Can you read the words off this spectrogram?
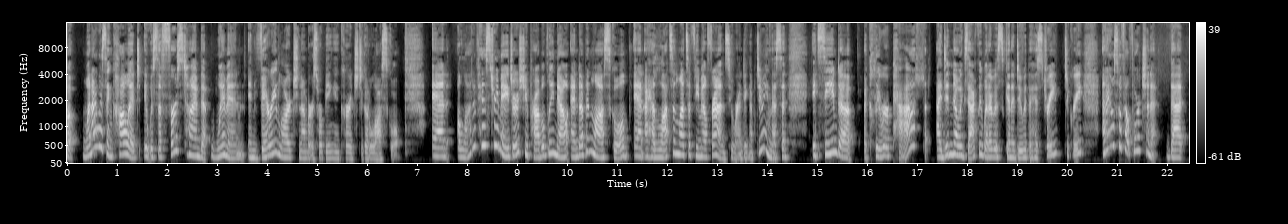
But when I was in college, it was the first time that women in very large numbers were being encouraged to go to law school. And a lot of history majors, you probably know, end up in law school. And I had lots and lots of female friends who were ending up doing this. And it seemed a a clearer path. I didn't know exactly what I was going to do with the history degree. And I also felt fortunate that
